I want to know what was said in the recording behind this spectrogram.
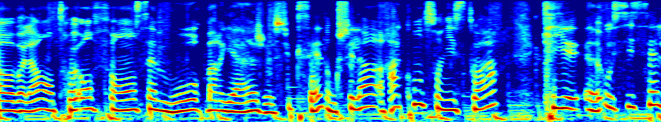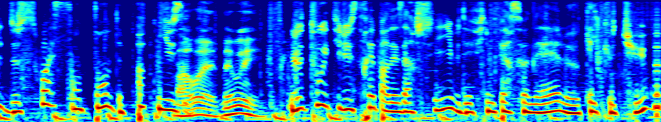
Alors voilà, entre enfance, amour, mariage, succès. Donc Sheila raconte son histoire qui est euh, aussi celle de 60 ans de pop music. Ah ouais, mais oui. Le tout est illustré par des archives, des films personnels, euh, quelques tubes,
